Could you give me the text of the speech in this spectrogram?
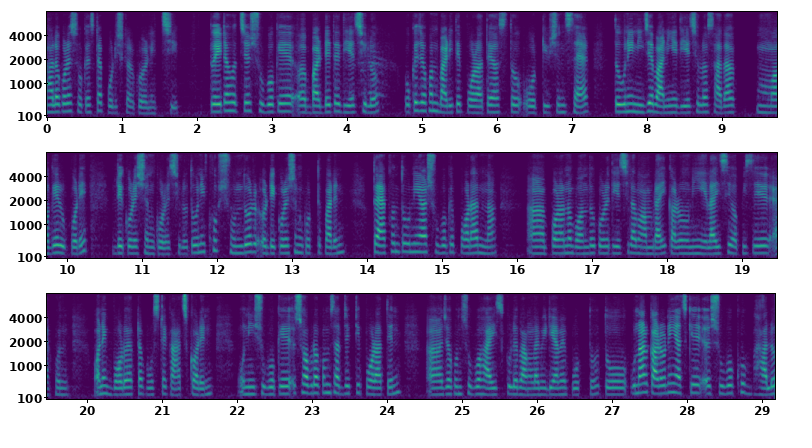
ভালো করে শোকেসটা পরিষ্কার করে নিচ্ছি। তো এটা হচ্ছে শুভকে বার্থডেতে দিয়েছিল। ওকে যখন বাড়িতে পড়াতে আসতো ওর টিউশন স্যার, তো উনি নিজে বানিয়ে দিয়েছিল, সাদা মগের উপরে ডেকোরেশন করেছিল। তো উনি খুব সুন্দর ডেকোরেশন করতে পারেন। তো এখন তো উনি আর শুভকে পড়ান না। পড়ানো বন্ধ করে দিয়েছিলাম আমরাই, কারণ উনি এলআইসি অফিসে এখন অনেক বড় একটা পোস্টে কাজ করেন। উনি শুভকে সব রকম সাবজেক্টই পড়াতেন যখন শুভ হাই স্কুলে বাংলা মিডিয়ামে পড়তো। তো ওনার কারণেই আজকে শুভ খুব ভালো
